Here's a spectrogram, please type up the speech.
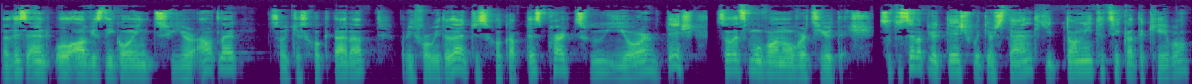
now this end will obviously go into your outlet. So just hook that up. But before we do that, just hook up this part to your dish. So let's move on over to your dish. So to set up your dish with your stand, you don't need to take out the cable.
